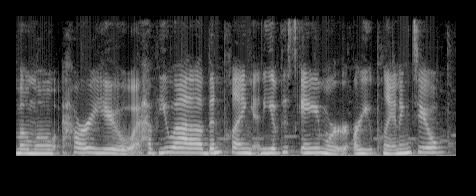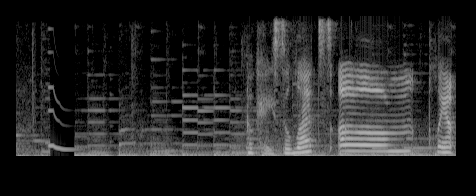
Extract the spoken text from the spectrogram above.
Momo, how are you? Have you uh, been playing any of this game or are you planning to? Okay, so let's um plant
